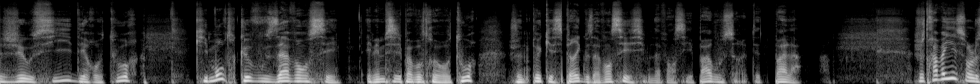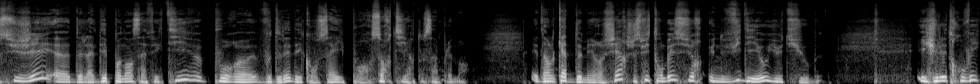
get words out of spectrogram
j'ai aussi des retours qui montrent que vous avancez. Et même si n'est pas votre retour, je ne peux qu'espérer que vous avancez. Si vous n'avanciez pas, vous serez peut-être pas là. Je travaillais sur le sujet euh, de la dépendance affective pour euh, vous donner des conseils pour en sortir, tout simplement. Et dans le cadre de mes recherches, je suis tombé sur une vidéo YouTube et je l'ai trouvée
